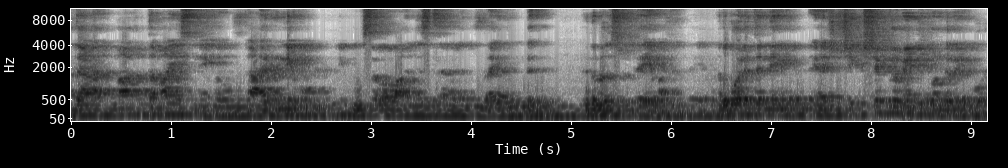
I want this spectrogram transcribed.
അതാണ് ആത്മാർത്ഥമായ സ്നേഹവും കാരുണ്യവും നബി സല്ലല്ലാഹു അലൈഹി വസല്ലമിൽ ഉണ്ടായിട്ടുണ്ട് എന്നുള്ളത് ശ്രദ്ധേയമാണ്. അതുപോലെ തന്നെ ശിക്ഷയ്ക്ക് വേണ്ടി കൊണ്ടുവരുമ്പോൾ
